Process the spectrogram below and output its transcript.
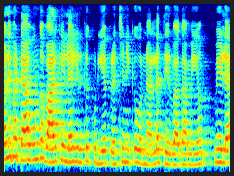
வழிபட்டால் உங்கள் வாழ்க்கையில் இருக்கக்கூடிய பிரச்சனைக்கு ஒரு நல்ல தீர்வாக அமையும். மேலே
